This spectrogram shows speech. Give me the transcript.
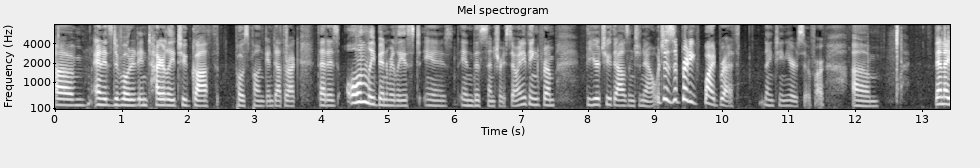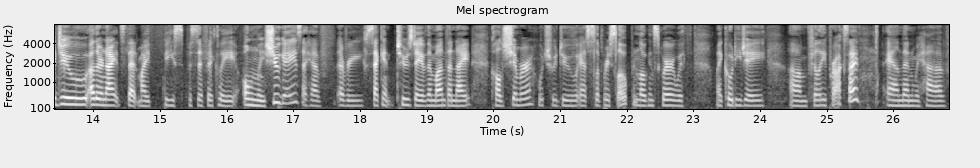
Um, and it's devoted entirely to goth, post punk, and death rock that has only been released in, in this century. So anything from the year 2000 to now, which is a pretty wide breadth, 19 years so far. Um, then I do other nights that might be specifically only shoegaze. I have every second Tuesday of the month a night called Shimmer, which we do at Slippery Slope in Logan Square with my co-DJ um, Philly Peroxide, and then we have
